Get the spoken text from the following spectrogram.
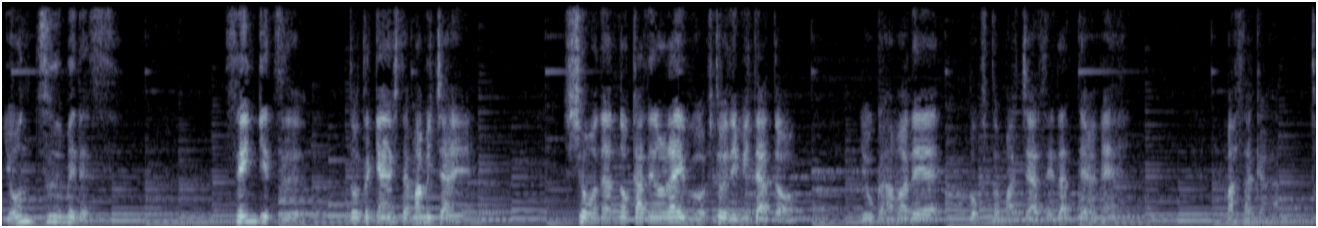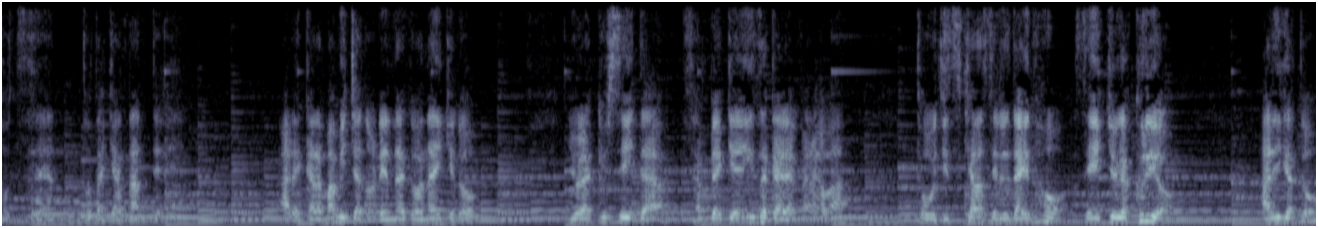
4通目です。先月ドタキャンしたまみちゃんへ湘南の風のライブを一人で見た後横浜で僕と待ち合わせだったよね。まさか突然ドタキャンなんてあれからまみちゃんの連絡はないけど予約していた300円居酒屋からは当日キャンセル代の請求が来るよ。ありがとう。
